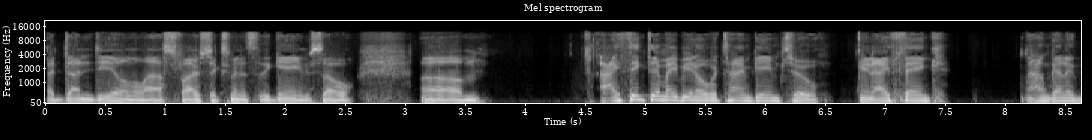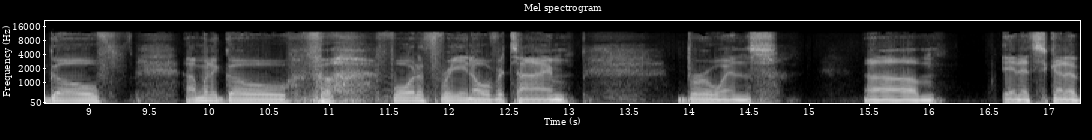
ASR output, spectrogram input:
a done deal in the last five six minutes of the game. So, um, I think there may be an overtime game too, and I think I'm gonna go. I'm gonna go four to three in overtime. Bruins, um, and it's gonna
